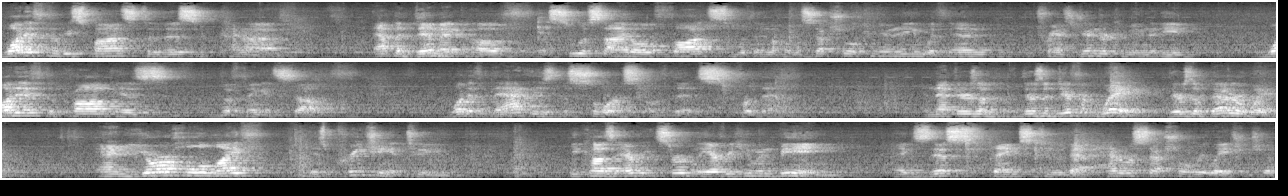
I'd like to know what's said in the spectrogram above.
what if the response to this kind of epidemic of suicidal thoughts within the homosexual community, within the transgender community, what if the problem is the thing itself? What if that is the source of this for them? And that there's a, there's a different way, there's a better way. And your whole life is preaching it to you. because every, certainly every human being exists thanks to that heterosexual relationship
